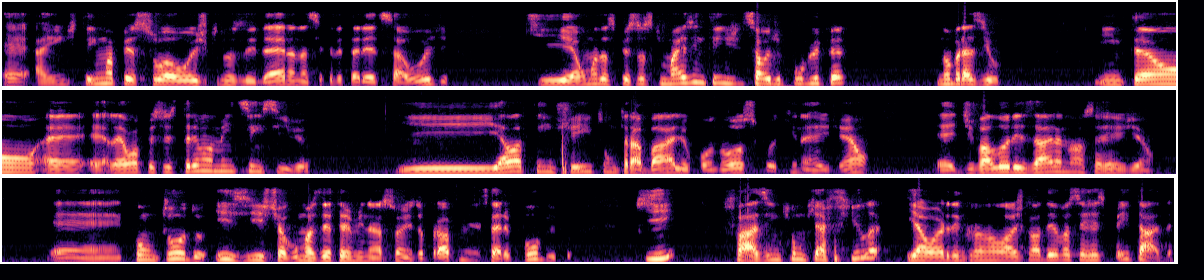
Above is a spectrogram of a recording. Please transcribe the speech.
é, a gente tem uma pessoa hoje que nos lidera na Secretaria de Saúde, que é uma das pessoas que mais entende de saúde pública no Brasil. Então, é, ela é uma pessoa extremamente sensível. E ela tem feito um trabalho conosco aqui na região é, de valorizar a nossa região. É, contudo, existe algumas determinações do próprio Ministério Público que fazem com que a fila e a ordem cronológica deva ser respeitada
